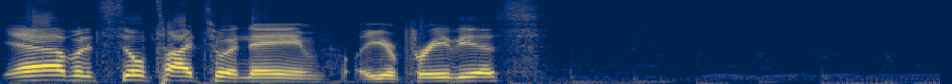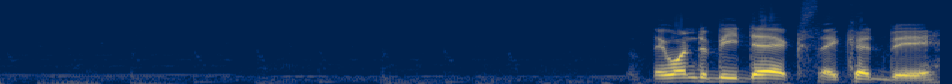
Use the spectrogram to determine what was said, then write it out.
Yeah, but it's still tied to a name. Like your previous. If they wanted to be dicks, they could be.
